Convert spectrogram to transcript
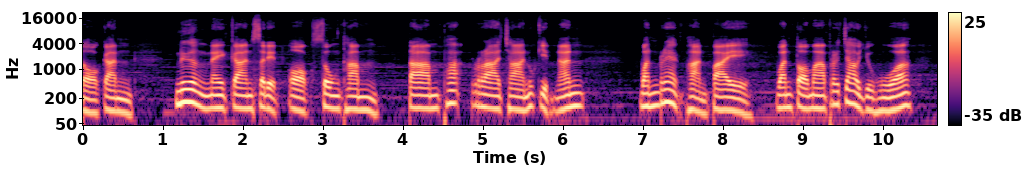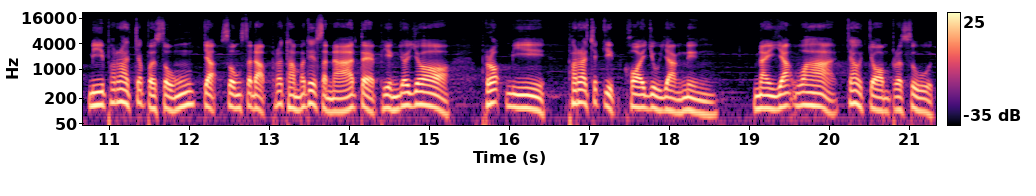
ต่อกัน เนื่องในการเสด็จออกทรงธรรม ตามพระราชานุกิจนั้น วันแรกผ่านไป วันต่อมาพระเจ้าอยู่หัว มีพระราชประสงค์จะทรงสดับพระธรรมเทศนาแต่เพียงย่อๆ เพราะมี พระราชกิจคอยอยู่อย่างหนึ่ง ในยะว่าเจ้าจอมประสูตร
